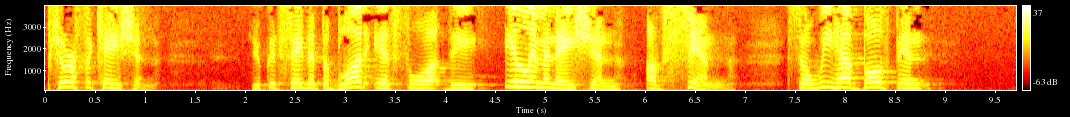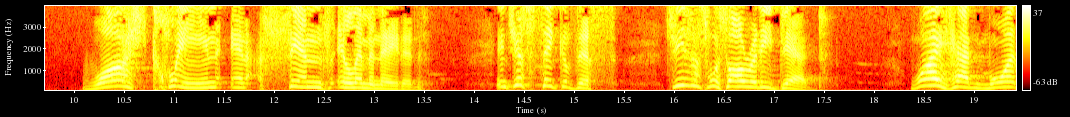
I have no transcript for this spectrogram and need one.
purification. You could say that the blood is for the elimination of sin. So we have both been washed clean and sins eliminated. And just think of this. Jesus was already dead. Why had more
